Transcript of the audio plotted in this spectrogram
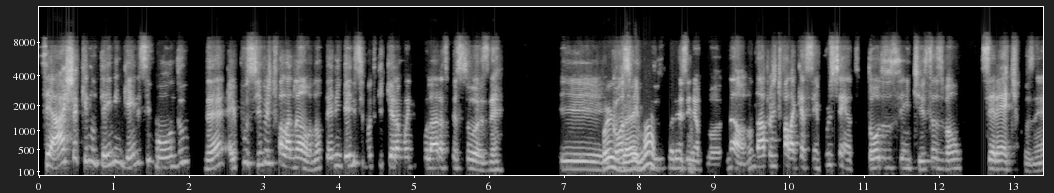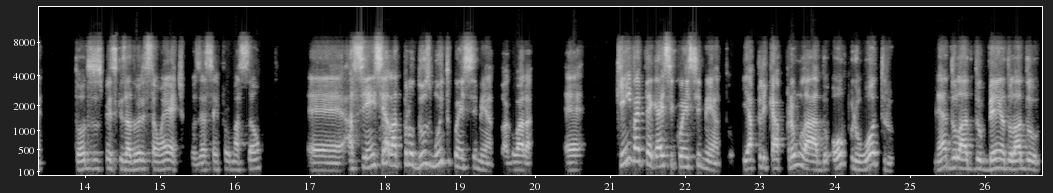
Você acha que não tem ninguém nesse mundo, né? É impossível a gente falar, não, não tem ninguém nesse mundo que queira manipular as pessoas, né? E pois com as é, fake news, por exemplo. Não, não dá pra gente falar que é 100%. Todos os cientistas vão ser éticos, né? todos os pesquisadores são éticos, essa informação. É, a ciência ela produz muito conhecimento. Agora, é, quem vai pegar esse conhecimento e aplicar para um lado ou para o outro, né, do lado do bem ou do lado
